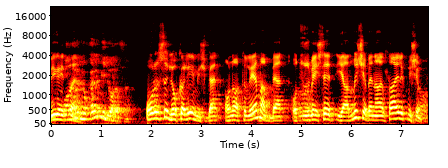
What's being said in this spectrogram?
Biga İtman. Onların lokali miydi orası? Orası lokaliymiş. Ben onu hatırlayamam. Ben 35'te yanmış ya ben 6 aylıkmışım. Tamam.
